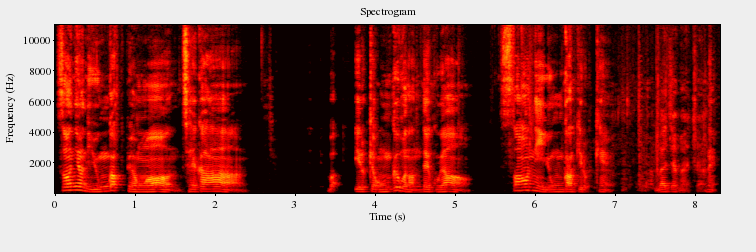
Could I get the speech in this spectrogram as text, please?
써니 언니 윤곽병원, 제가, 막, 이렇게 언급은 안 되고요. 써니 윤곽 이렇게, 맞아 맞아. 네.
